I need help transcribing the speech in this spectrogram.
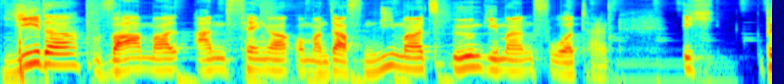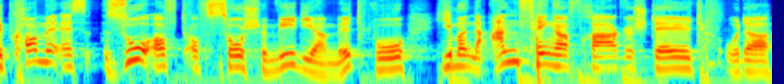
jeder war mal Anfänger und man darf niemals irgendjemanden verurteilen. Ich bekomme es so oft auf Social Media mit, wo jemand eine Anfängerfrage stellt oder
